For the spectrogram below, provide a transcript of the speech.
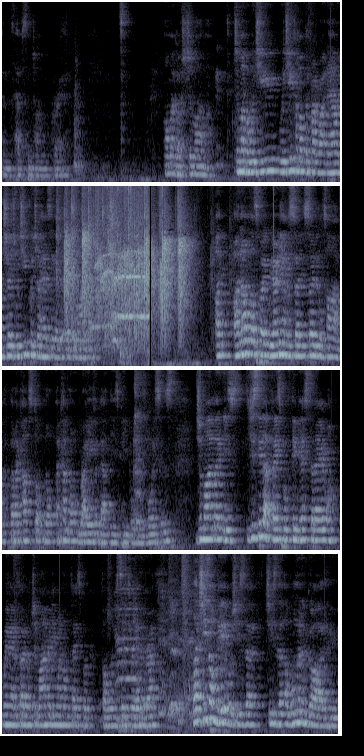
and have some time of prayer. Oh my gosh, Jemimah. Jemimah, would you would you come up the front right now? And church, would you put your hands together for Jemimah? I, I know not supposed, we only have so, so little time, but I can't stop not I can't not rave about these people, these voices. Jemimah is. Did you see that Facebook thing yesterday? We had a photo of Jemimah. Anyone on Facebook following C3 Edinburgh? Like she's unbeatable. She's the she's the a woman of God who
